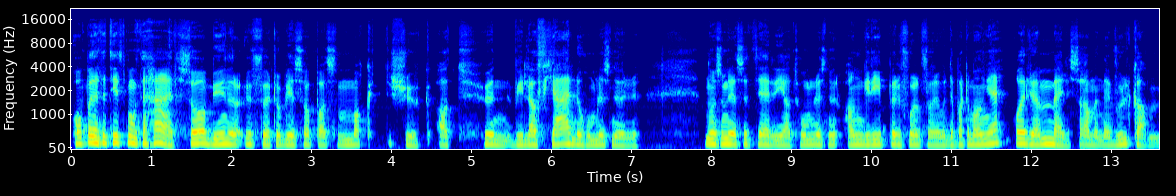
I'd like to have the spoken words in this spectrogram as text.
Og på dette tidspunktet her så begynner Uffert å bli såpass maktsjuk at hun vil ha fjerne Humlesnurr. Noe som resulterer i at Humlesnurr angriper folk fra departementet og rømmer sammen med Vulkanen.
